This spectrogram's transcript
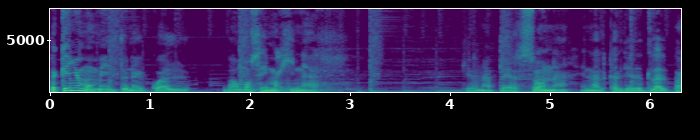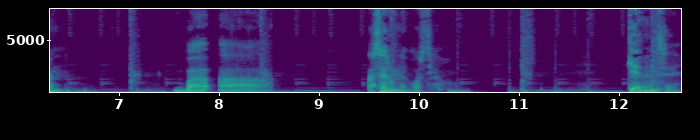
pequeño momento en el cual vamos a imaginar que una persona en la alcaldía de Tlalpan va a hacer un negocio. Quédense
